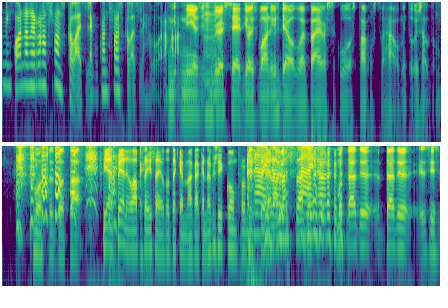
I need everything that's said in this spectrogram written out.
niin annan ne rahat ranskalaisille, kukaan ranskalaisille haluaa rahaa. Ni, niin ja siis mm. myös se, että joisi vain yhden oluen päivässä, kuulostaa musta vähän omituiselta. Mutta tota... Pien, pienen lapsen isä joutuu tekemään kaikenlaisia kompromisseja elämässä. Mutta täytyy, täytyy siis,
